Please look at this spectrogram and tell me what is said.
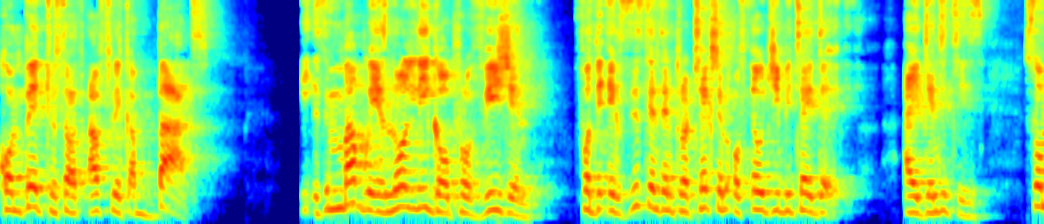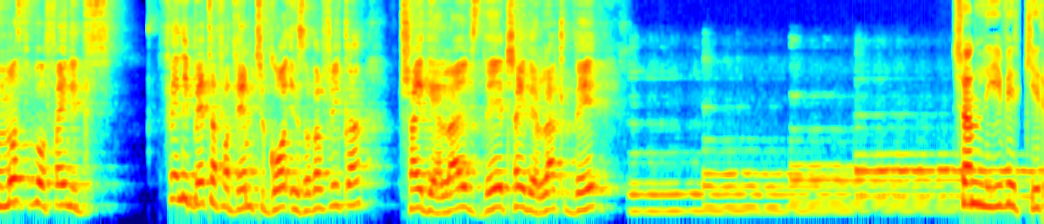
compared to South Africa, but Zimbabwe has no legal provision for the existence and protection of LGBT identities. So most people find it fairly better for them to go in South Africa, try their lives there, try their luck there. Chun Li virker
